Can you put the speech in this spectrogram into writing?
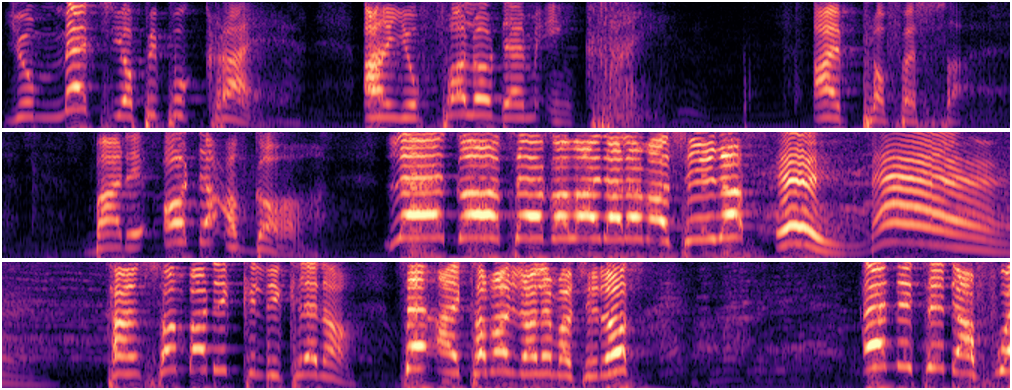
You met your people cry and you follow them in crying. I prophesy by the order of God. Let God take over in the name of Jesus. Amen. Can somebody cl- declare now? Say, I command in the name of Jesus. Anything that fuel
